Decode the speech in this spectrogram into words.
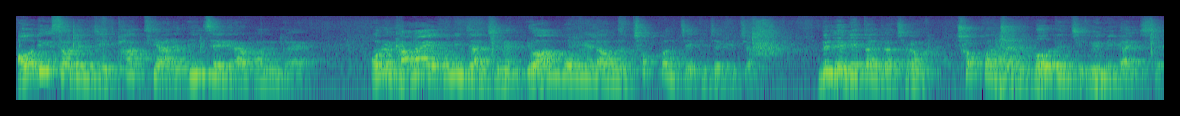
어디서든지 파티하는 인생이라고 하는 거예요. 오늘 가나의 혼인잔치는 요한복음에 나오는 첫 번째 기적이죠. 늘 얘기했던 것처럼 첫 번째는 뭐든지 의미가 있어요.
